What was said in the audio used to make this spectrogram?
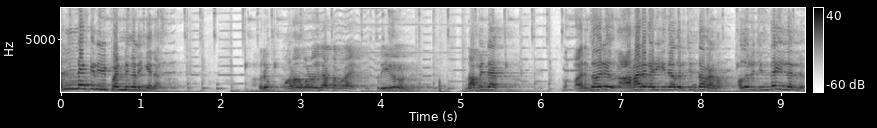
അല്ലെങ്കിൽ ഈ പെണ്ണുങ്ങൾ ഇങ്ങനെ. ഒരു മണവും ഗുണവും ഇല്ലാത്ത കുറെ സ്ത്രീകളുണ്ട്. എന്നാ പിന്നെ വരുന്നവര് ആഹാരം കഴിക്കുന്ന അതൊരു ചിന്ത വേണം. അതൊരു ചിന്തയില്ലല്ലോ.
